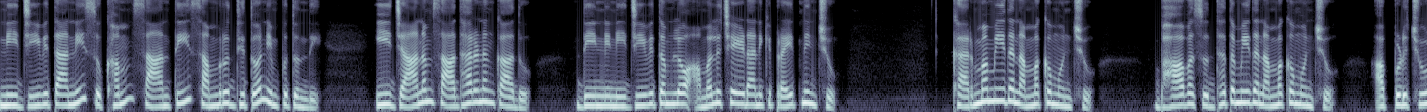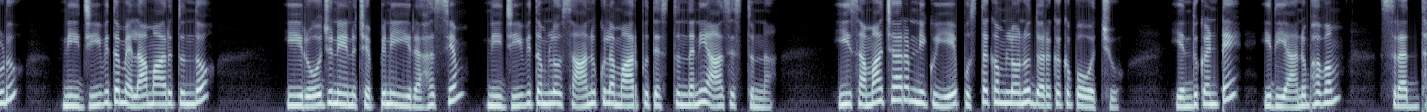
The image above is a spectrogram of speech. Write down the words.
నీ జీవితాన్ని సుఖం శాంతి సమృద్ధితో నింపుతుంది. ఈ జానం సాధారణం కాదు. దీన్ని నీ జీవితంలో అమలు చేయడానికి ప్రయత్నించు. కర్మ మీద నమ్మకముంచు. భావశుద్ధత మీద నమ్మకముంచు. అప్పుడు చూడు నీ జీవితం ఎలా మారుతుందో ఈరోజు నేను చెప్పిన ఈ రహస్యం నీ జీవితంలో సానుకూల మార్పు తెస్తుందని ఆశిస్తున్నా. ఈ సమాచారం నీకు ఏ పుస్తకంలోనూ దొరకకపోవచ్చు. ఎందుకంటే ఇది అనుభవం శ్రద్ధ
